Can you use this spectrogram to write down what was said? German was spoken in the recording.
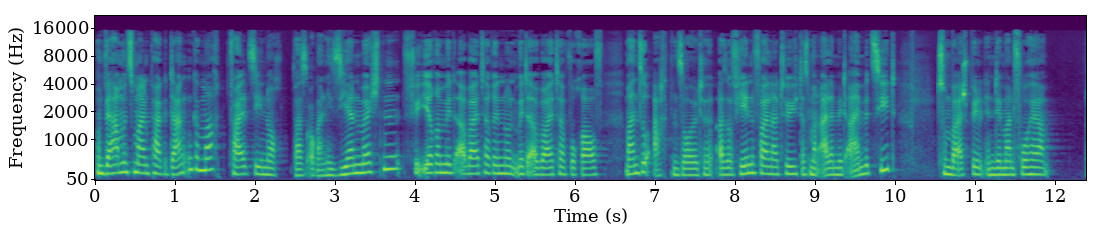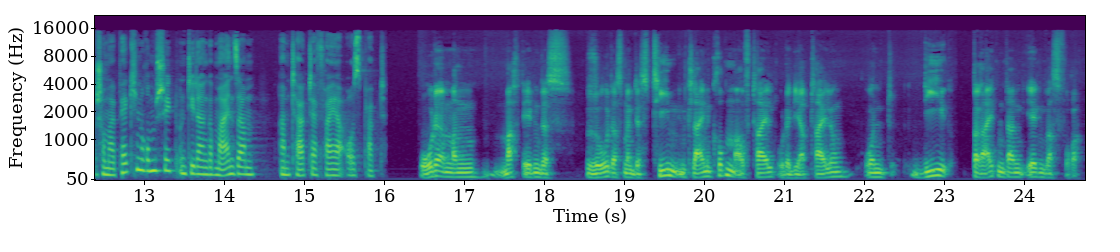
Und wir haben uns mal ein paar Gedanken gemacht, falls Sie noch was organisieren möchten für Ihre Mitarbeiterinnen und Mitarbeiter, worauf man so achten sollte. Also auf jeden Fall natürlich, dass man alle mit einbezieht. Zum Beispiel, indem man vorher schon mal Päckchen rumschickt und die dann gemeinsam am Tag der Feier auspackt. Oder man macht eben das so, dass man das Team in kleine Gruppen aufteilt oder die Abteilung und die bereiten dann irgendwas vor.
